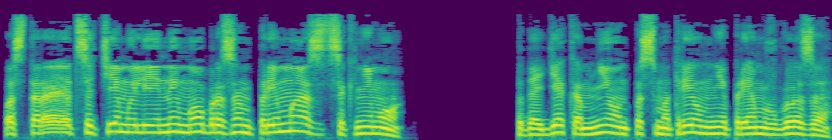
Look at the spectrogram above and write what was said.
постараются тем или иным образом примазаться к нему. Подойдя ко мне, он посмотрел мне прямо в глаза.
